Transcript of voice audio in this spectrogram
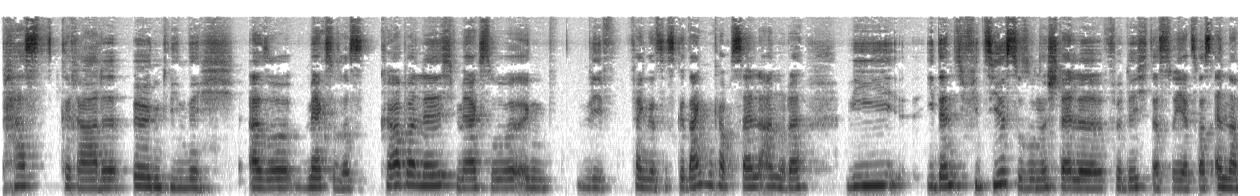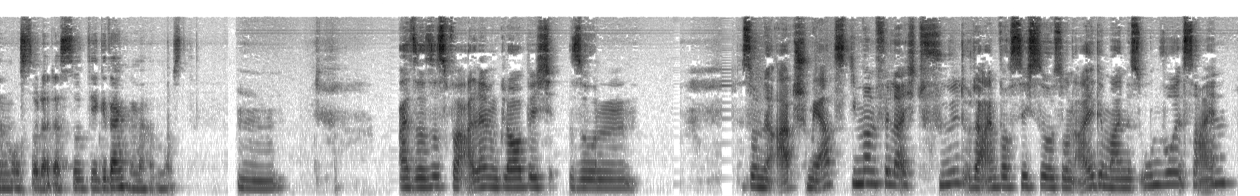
passt gerade irgendwie nicht? Also merkst du das körperlich? Merkst du irgendwie, fängt jetzt das Gedankenkarussell an? Oder wie identifizierst du so eine Stelle für dich, dass du jetzt was ändern musst oder dass du dir Gedanken machen musst? Mhm. Also es ist vor allem, glaube ich, so ein so eine Art Schmerz, die man vielleicht fühlt oder einfach sich so so ein allgemeines Unwohlsein,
